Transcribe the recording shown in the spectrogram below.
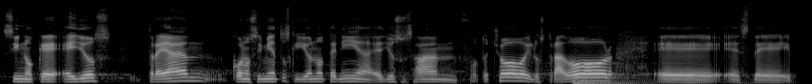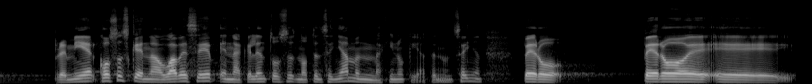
sino que ellos traían conocimientos que yo no tenía. Ellos usaban Photoshop, Illustrator, eh, este, Premiere, cosas que en la UABC en aquel entonces no te enseñaban, me imagino que ya te lo enseñan, pero pero eh, eh,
